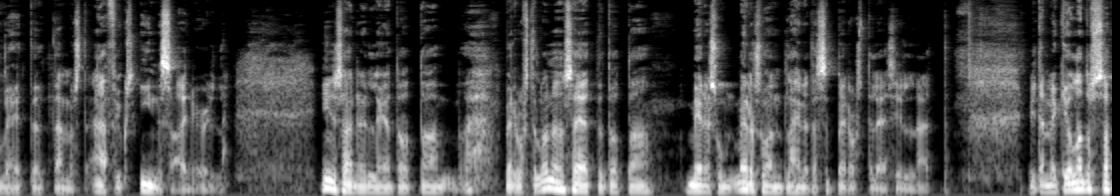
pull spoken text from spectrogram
Oli heittänyt tämmöistä F1 Insiderille. Insiderille ja tota, perusteluna on se, että tota, Mersu, Mersua nyt lähinnä tässä perustelee sillä, että mitä mekin ollaan tuossa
